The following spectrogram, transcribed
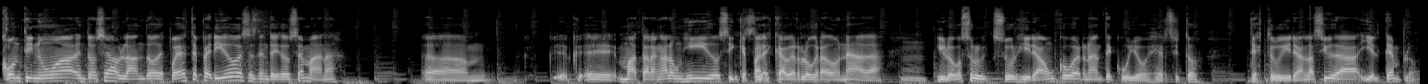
continúa entonces hablando, después de este periodo de 62 semanas, um, eh, eh, matarán al ungido sin que Sí. parezca haber logrado nada. Mm. Y luego sur- surgirá un gobernante cuyos ejércitos destruirán la ciudad y el templo.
